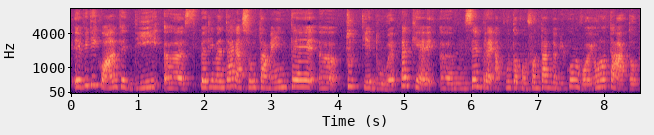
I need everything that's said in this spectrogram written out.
E vi dico anche di eh, sperimentare assolutamente eh, tutti e due, perché ehm, sempre appunto confrontandomi con voi ho notato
